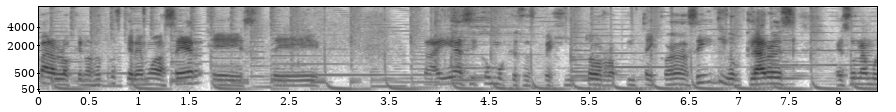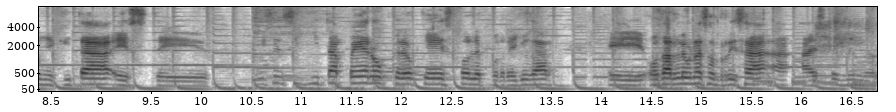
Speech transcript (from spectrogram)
para lo que nosotros queremos hacer. Este trae así como que su espejito, ropita y cosas así. Digo, claro, es, es una muñequita este, muy sencillita, pero creo que esto le podría ayudar eh, o darle una sonrisa a, estos niños.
